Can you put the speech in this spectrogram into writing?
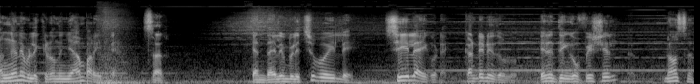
അങ്ങനെ വിളിക്കണമെന്ന് ഞാൻ പറയില്ല. സർ എന്തായാലും വിളിച്ചു പോയില്ലേ? ശീലായിക്കോട്ടെ കണ്ടിന്യൂ ചെയ്തോളൂ. Anything official no sir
